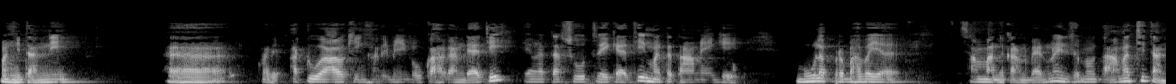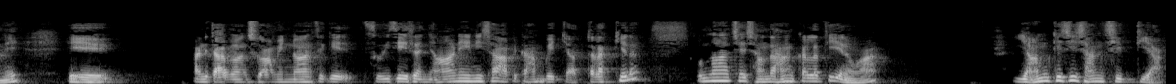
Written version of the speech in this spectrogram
මම හිතන්නේ අ අටුවාවකින් හරි මේක උකහා ගන්න ඇති. එහෙම නැත්නම් සූත්‍රයක ඇති. මට තාම මේකේ මූල ප්‍රභවය සම්බන්ධ කරන්න බැරිුණා. ඒ නිසා මම තාමත් හිතන්නේ ඒ අනිතාගමන් ස්වාමීන් වහන්සේගේ සුවිශේෂ ඥාණය නිසා අපිට හම්බෙච්ච අත්ලක් කියලා උන්වහන්සේ සඳහන් කරලා තියෙනවා. යම් කිසි සංසිද්ධියක්.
